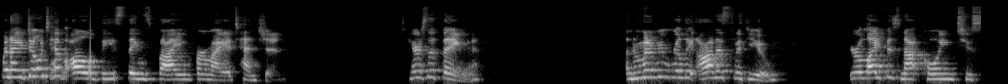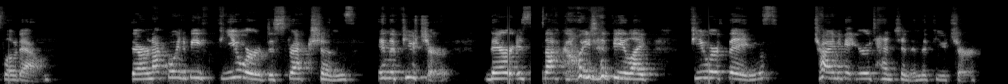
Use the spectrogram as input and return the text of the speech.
when I don't have all of these things vying for my attention. Here's the thing, and I'm going to be really honest with you your life is not going to slow down. There are not going to be fewer distractions in the future. There is not going to be like fewer things trying to get your attention in the future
